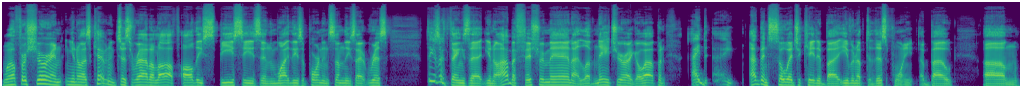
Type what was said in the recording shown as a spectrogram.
Well, for sure. And, you know, as Kevin just rattled off all these species and why these are important and some of these at risk, these are things that, you know, I'm a fisherman. I love nature. I go out, but I, I I've been so educated by even up to this point about um,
